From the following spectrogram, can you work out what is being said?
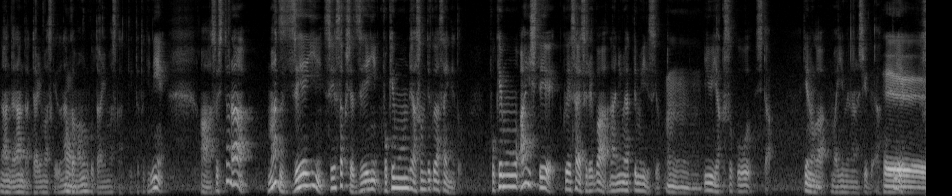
なんだなんだってありますけど何か守ることありますかって言った時に、ああそしたらまず全員制作者全員ポケモンで遊んでくださいねと。ポケモンを愛してくれさえすれば何もやってもいいですよ。うんうんうん。いう約束をした。っていうのが、まあ、有名な話であって。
